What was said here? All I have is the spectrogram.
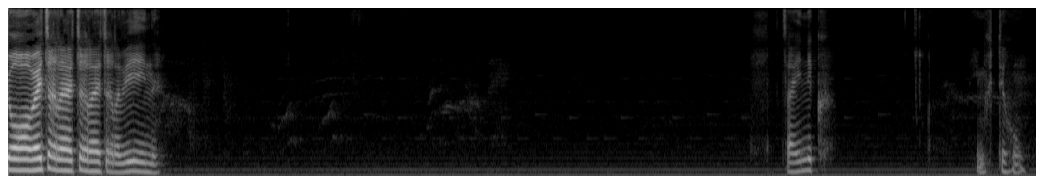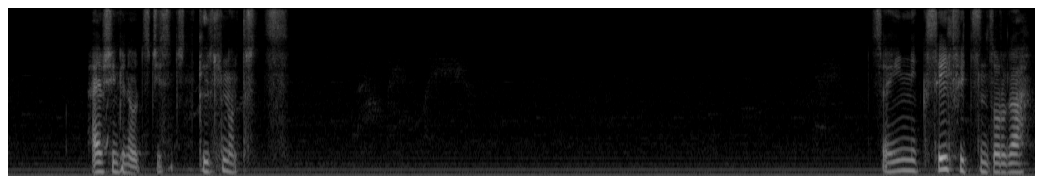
Йоо, байж гараа би энэ. За энийг эмхтэй хүн аимшиг кино үзчихсэн чинь гэрэл нь унтарцсан. За энэ нэг селфидсэн зураг. Аа,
